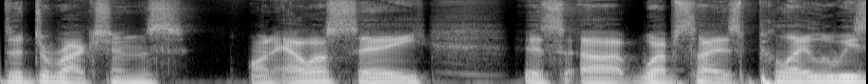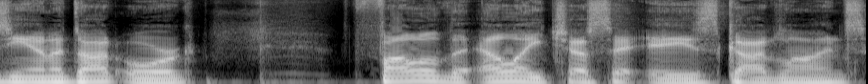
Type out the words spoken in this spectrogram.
the directions on LSA. Its uh, website is playlouisiana.org follow the LHSAA's guidelines.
